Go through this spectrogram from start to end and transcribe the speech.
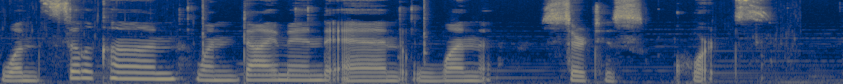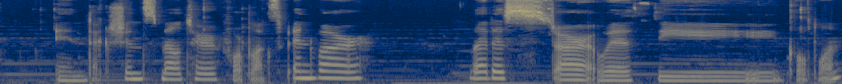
one silicon, one diamond, and one Certus quartz. Induction smelter, four blocks of Invar. Let us start with the gold one.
